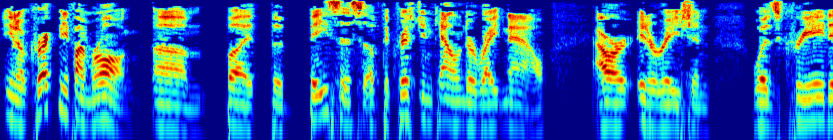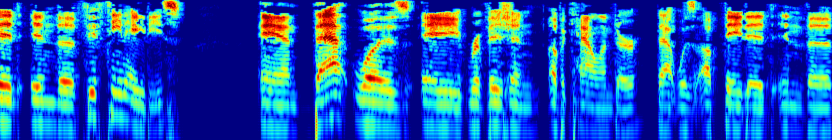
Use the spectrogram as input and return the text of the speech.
you know, correct me if I'm wrong, um, but the basis of the Christian calendar right now, our iteration, was created in the 1580s and that was a revision of a calendar that was updated in the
